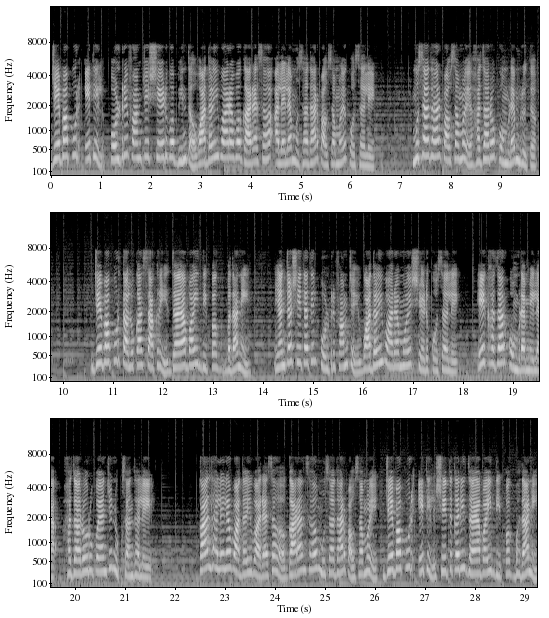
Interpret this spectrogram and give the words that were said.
जेबापूर येथील पोल्ट्री फार्मचे शेड व भिंत वादळी वारा व गाऱ्यासह आलेल्या मुसळधार पावसामुळे कोसळले. मुसळधार पावसामुळे हजारो कोंबड्या मृत. जेबापूर तालुका साक्री जयाबाई दीपक बदाने यांच्या शेतातील पोल्ट्री फार्मचे वादळी वाऱ्यामुळे शेड कोसळले. एक हजार कोंबड्या मेल्या. हजारो रुपयांचे नुकसान झाले. काल झालेल्या वादळी वाऱ्यासह गारांसह मुसळधार पावसामुळे जेबापूर येथील शेतकरी जयाबाई दीपक भदाने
